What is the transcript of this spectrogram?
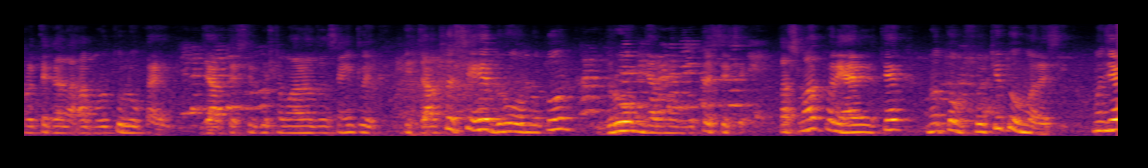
प्रत्येकाला हा मृत्यू लोक आहे. ज्यात श्रीकृष्ण महाराजांनी सांगितले की जातस्य हे ध्रुव नतून ध्रुवम जन्म मृतस्यचे तस्मात परिहार ते न तो मरसी. म्हणजे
